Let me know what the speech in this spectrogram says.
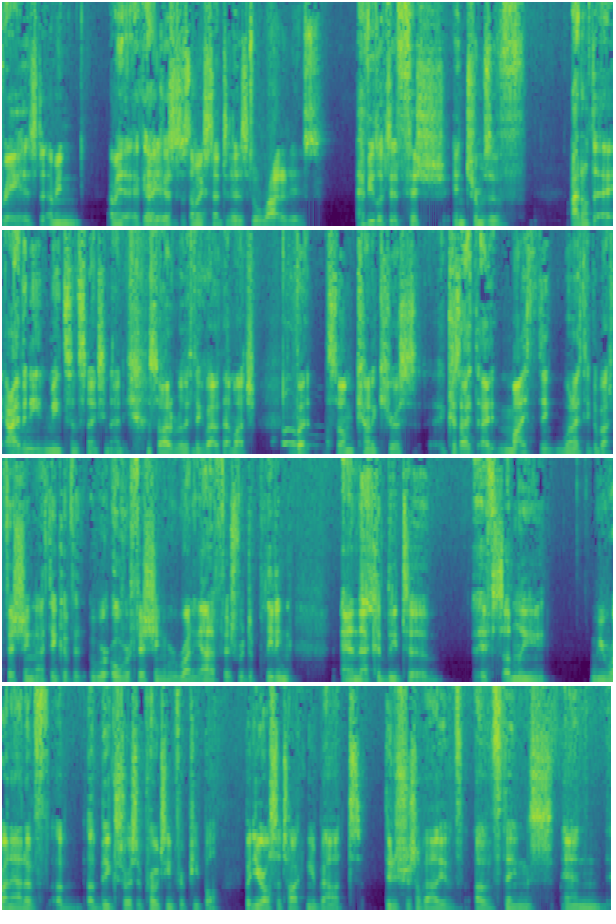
raised. I mean, I mean, I, I guess to some extent it It is. is. To a lot, it is. Have you looked at fish in terms of? I don't. Th- I haven't eaten meat since 1990, so I don't really think mm. about it that much. But so I'm kind of curious because I, I my think when I think about fishing, I think of it, we're overfishing, we're running out of fish, we're depleting, and that could lead to if suddenly we run out of a, a big source of protein for people. But you're also talking about the nutritional value of, of things, and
